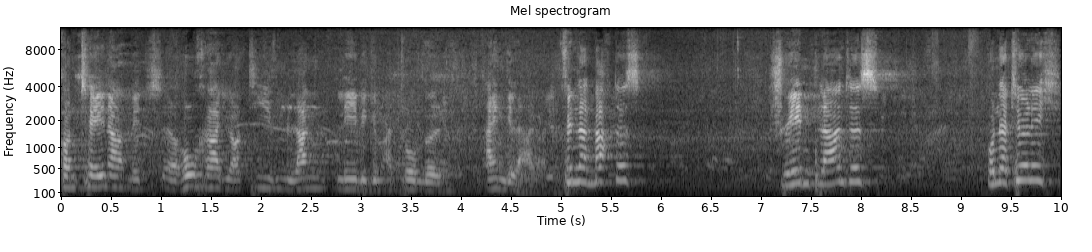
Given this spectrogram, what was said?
Container mit äh, hochradioaktivem, langlebigem Atommüll eingelagert. Finnland macht es, Schweden plant es und natürlich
